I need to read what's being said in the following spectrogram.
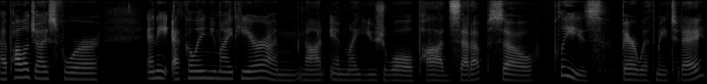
I apologize for any echoing you might hear. I'm not in my usual pod setup, so please bear with me today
